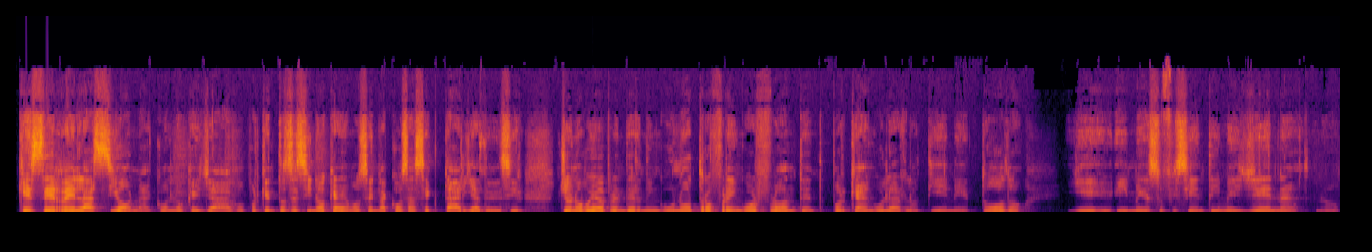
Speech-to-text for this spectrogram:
que se relaciona con lo que ya hago, porque entonces si no caemos en la cosa sectaria de decir, yo no voy a aprender ningún otro framework frontend porque Angular lo tiene todo y, me es suficiente y me llena, ¿no?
